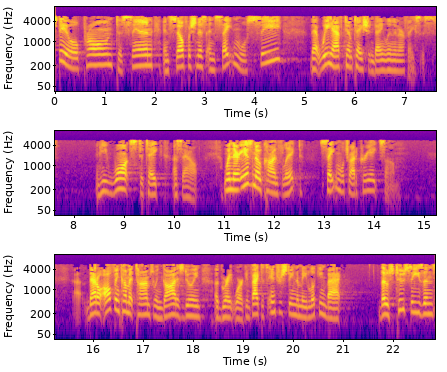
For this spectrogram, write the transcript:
still prone to sin and selfishness, and Satan will see that we have temptation dangling in our faces. And he wants to take us out. When there is no conflict, Satan will try to create some. Uh, that'll often come at times when God is doing a great work. In fact, it's interesting to me looking back, those two seasons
